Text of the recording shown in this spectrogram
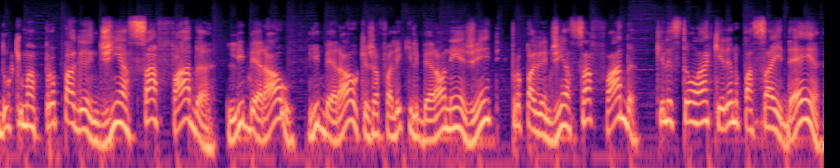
do que uma propagandinha safada, liberal, liberal, que eu já falei que liberal nem é gente, propagandinha safada. Que eles estão lá querendo passar a ideia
